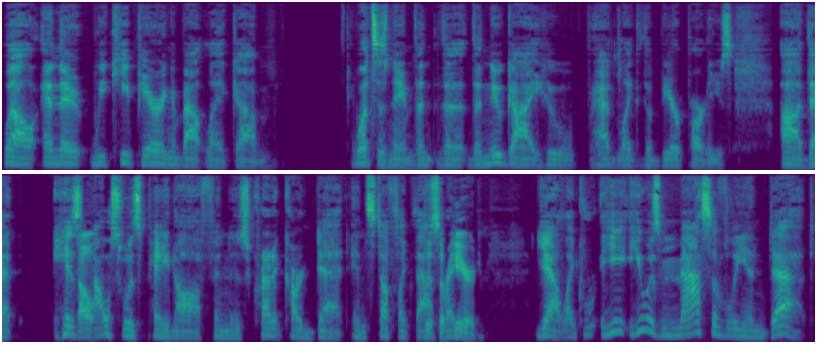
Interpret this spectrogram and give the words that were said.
Well, and there we keep hearing about like um what's his name? The the the new guy who had like the beer parties, uh that his Oh. house was paid off and his credit card debt and stuff like that. Right? Disappeared. Yeah, like he he was massively in debt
